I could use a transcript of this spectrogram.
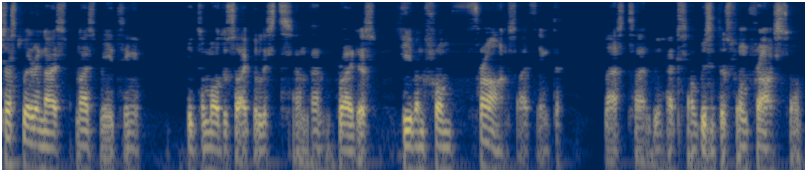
just very nice, nice meeting with the motorcyclists and, and riders, even from France. I think that last time we had some visitors from France. So.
